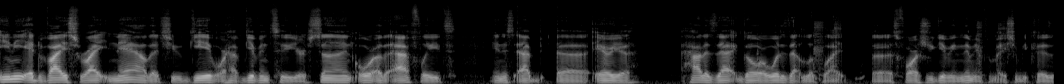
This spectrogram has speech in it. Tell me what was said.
any advice right now that you give or have given to your son or other athletes in this uh, area, how does that go or what does that look like uh, as far as you giving them information? Because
